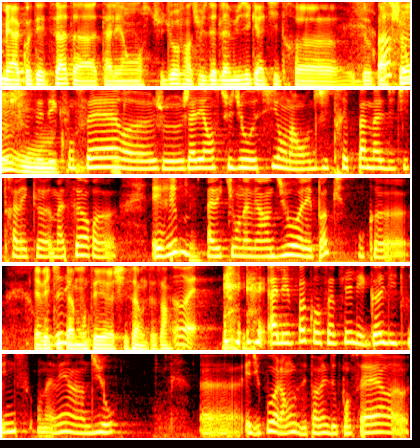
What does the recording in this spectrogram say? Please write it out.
mais, à côté de ça, tu allais en studio, enfin tu faisais de la musique à titre euh, de ah, passion Je, faisais des concerts, j'allais en studio aussi, on a enregistré pas mal de titres avec ma sœur Erim, avec qui on avait un duo à l'époque. Donc, et avec qui tu as monté She Sound, c'est ça? Ouais. à l'époque, on s'appelait les Goldie Twins, on avait un duo. et du coup, voilà, on faisait pas mal de concerts.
